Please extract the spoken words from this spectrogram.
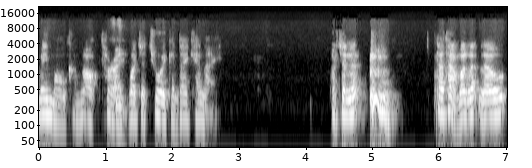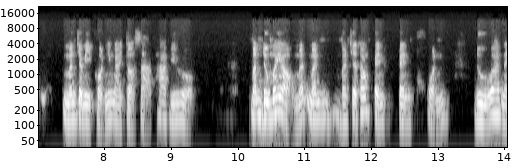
ไม่มองข้างนอกเท่าไหร่ว่าจะช่วยกันได้แค่ไหน เพราะฉะนั้น ถ้าถามว่าแล้วมันจะมีผลยังไงต่อสหภาพยุโรป มันดูไม่ออกมันมันมันจะต้องเป็นเป็นผลดูว่าใน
